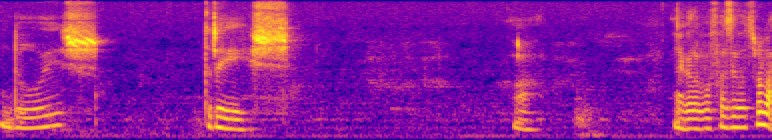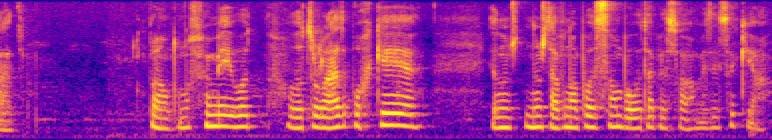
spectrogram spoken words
dois, três. Ó. Agora eu vou fazer o outro lado. Pronto, não filmei o outro lado porque eu não, não estava numa posição boa, tá, pessoal? Mas é isso aqui, ó.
